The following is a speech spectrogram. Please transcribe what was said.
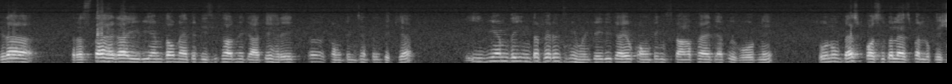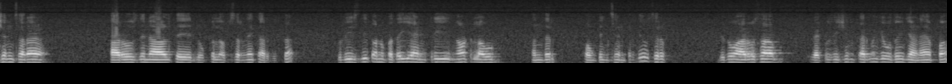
ਜਿਹੜਾ ਰਸਤਾ ਹੈਗਾ ਈਵੀਐਮ ਦਾ, ਉਹ ਮੈਂ ਤੇ ਡੀਸੀ ਸਾਹਿਬ ਨੇ ਜਾ ਕੇ ਹਰੇਕ ਕਾਊਂਟਿੰਗ ਸੈਂਟਰ ਦੇਖਿਆ। ਈਵੀਐਮ ਦੀ ਇੰਟਰਫੇਰੈਂਸ ਨਹੀਂ ਹੋਣੀ ਚਾਹੀਦੀ, ਚਾਹੇ ਉਹ ਕਾਊਂਟਿੰਗ ਸਟਾਫ ਹੈ ਜਾਂ ਕੋਈ ਹੋਰ ਨੇ। ਸੋ ਉਹਨੂੰ best possible as per location ਸਾਰਾ ਆਰਓਜ਼ ਦੇ ਨਾਲ ਤੇ ਲੋਕਲ ਅਫਸਰ ਨੇ ਕਰ ਦਿੱਤਾ। ਪੁਲਿਸ ਦੀ ਤੁਹਾਨੂੰ ਪਤਾ ਹੀ ਹੈ ਐਂਟਰੀ ਇਜ਼ ਨਾਟ ਅਲਾਉਡ ਅੰਦਰ ਕਾਊਂਟਿੰਗ ਸੈਂਟਰ ਤੇ, ਉਹ ਸਿਰਫ ਜਦੋਂ ਆਰਓ ਸਾਹਿਬ ਰੈਕੁਜੀਸ਼ਨ ਕਰਨਗੇ ਉਦੋਂ ਹੀ ਜਾਣਾ ਆਪਾਂ।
